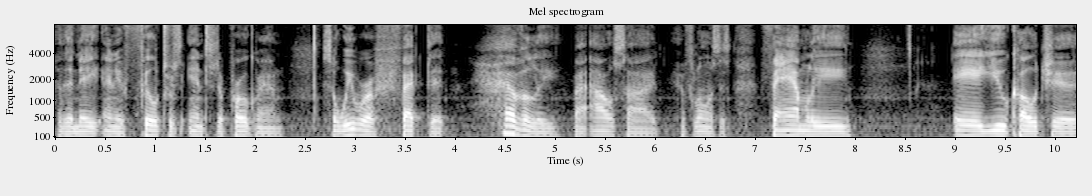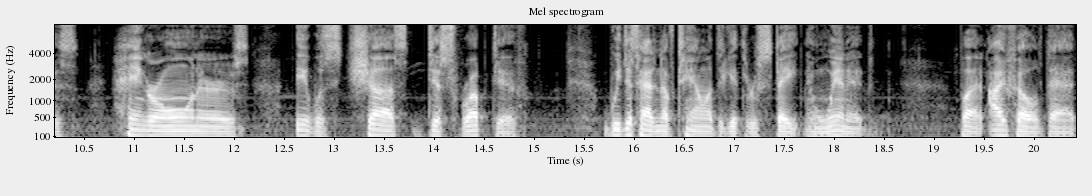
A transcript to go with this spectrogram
and then they and it filters into the program so we were affected heavily by outside influences family AAU coaches hanger oners it was just disruptive we just had enough talent to get through state and win it but I felt that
